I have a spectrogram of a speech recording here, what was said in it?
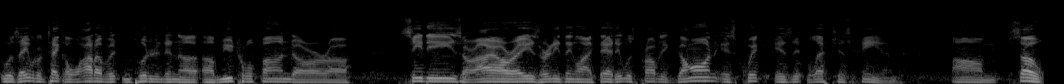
was able to take a lot of it and put it in a, a mutual fund or uh, CDs or IRAs or anything like that. It was probably gone as quick as it left his hand. Um, so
